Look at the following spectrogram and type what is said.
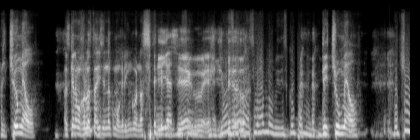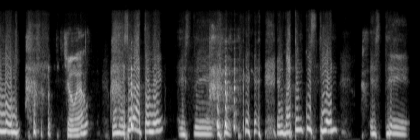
El chumel. Es que a lo mejor lo está diciendo como gringo, no sé. Sí, ya sé, güey. ¿Qué No sé, así hablo, güey, discúlpame, güey. De chumel. De Chumel. ¿Chumel? Bueno, ese vato, güey, este, el vato en cuestión, este,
